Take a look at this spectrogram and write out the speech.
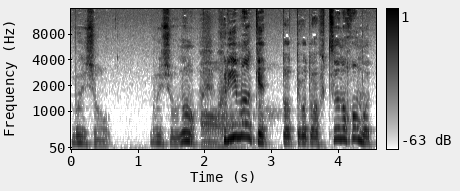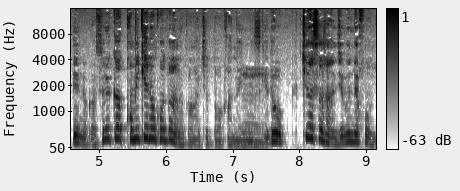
文章。文章のフリーマーケットってことは普通の本も売ってるのかそれかコミケのことなのかはちょっと分かんないんですけど、木下さんは自分で本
